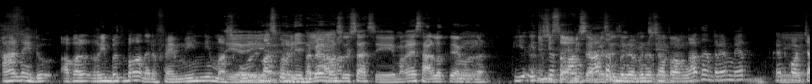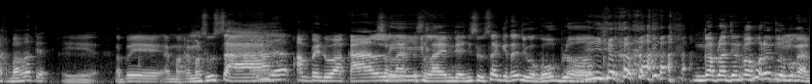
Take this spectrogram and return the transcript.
Aneh itu, apa ribet banget ada feminim, Iya, maskulin, iya. Maskulin, tapi iya. emang susah sih. Makanya salut yang Iya, itu Bisa- satu bisa angkatan, bener-bener satu angkatan remet. Kan Iya. kocak banget ya. iya tapi emang emang susah Iya. Sampai dua kali. Sela- selain dia susah kita juga goblok nggak pelajaran favorit lo bukan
